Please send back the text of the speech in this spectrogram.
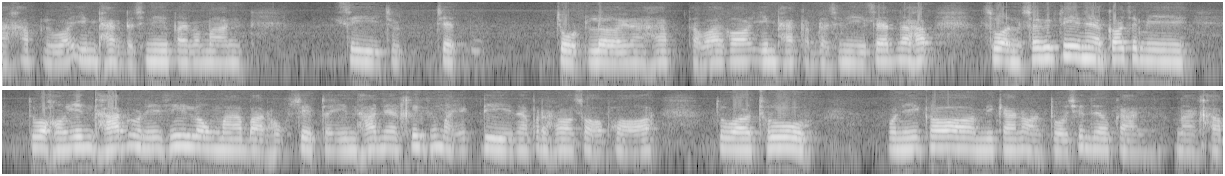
นะครับ หรือว่า Impact ดัชนีไปประมาณ 4.7 จุดเลยนะครับ แต่ว่าก็ Impact กับดัชนีเซตนะครับ ส่วน Safety เนี่ยก็จะมีตัวของ Intouch วันนี้ที่ลงมาบาท 60 แต่ Intouch เนี่ยขึ้นขึ้นมา XD นะปตทสอพอตัว True วันนี้ก็มีการอ่อนตัวเช่นเดียวกันนะครับ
